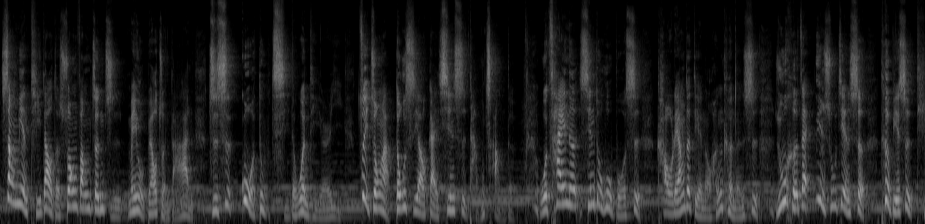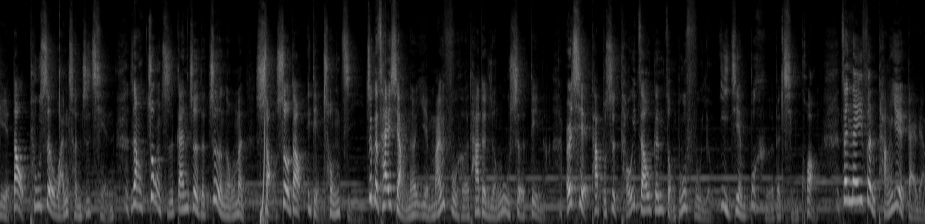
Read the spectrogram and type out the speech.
上面提到的双方争执没有标准答案，只是过渡期的问题而已。最终啊，都是要盖新式糖厂的。我猜呢，新渡户博士考量的点哦，很可能是如何在运输建设，特别是铁道铺设完成之前，让种植甘蔗的蔗农们少受到一点冲击。这个猜想呢，也蛮符合他的人物设定啊。而且他不是头一遭跟总督府有意见不合的情况，在那一份糖业改良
